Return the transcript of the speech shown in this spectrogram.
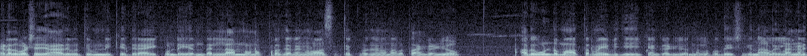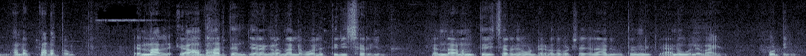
ഇടതുപക്ഷ ജനാധിപത്യ മുന്നണിക്കെതിരായിക്കൊണ്ട് എന്തെല്ലാം നുണപ്രചരണങ്ങളോ അസത്യ പ്രചരണങ്ങളോ നടത്താൻ കഴിയുമോ അതുകൊണ്ട് മാത്രമേ വിജയിക്കാൻ കഴിയൂ എന്നുള്ള പ്രതീക്ഷിക്കുന്ന ആളുകൾ അങ്ങനെ നടത്തും. എന്നാൽ യാഥാർത്ഥ്യം ജനങ്ങൾ നല്ലപോലെ തിരിച്ചറിയും. എന്താണെന്ന് തിരിച്ചറിഞ്ഞുകൊണ്ട് ഇടതുപക്ഷ ജനാധിപത്യ മുന്നണിക്ക് അനുകൂലമായി വോട്ട് ചെയ്യും.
